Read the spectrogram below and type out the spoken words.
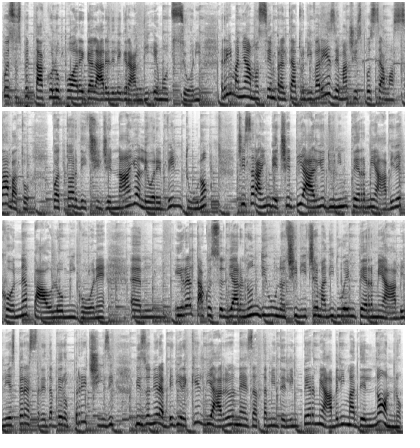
questo spettacolo può regalare delle grandi emozioni. Rimaniamo sempre al Teatro di Varese ma ci spostiamo a sabato 14 gennaio alle ore 21. Ci sarà invece Diario diario di un impermeabile con Paolo Migone. Um, in realtà questo è il diario non di uno ci dice ma di due impermeabili e per essere davvero precisi bisognerebbe dire che il diario non è esattamente degli impermeabili ma del nonno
